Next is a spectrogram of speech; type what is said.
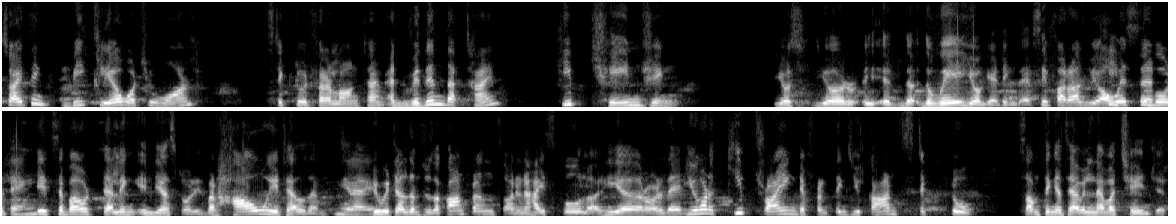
So i think be clear what you want stick to it for a long time and within that time keep changing your your uh, the, the way you're getting there. See for us we always Keep said it's about telling india stories but how we tell them? Right. do we tell them through the conference or in a high school or here or there? You got to keep trying different things. You can't stick to something and say i will never change it.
